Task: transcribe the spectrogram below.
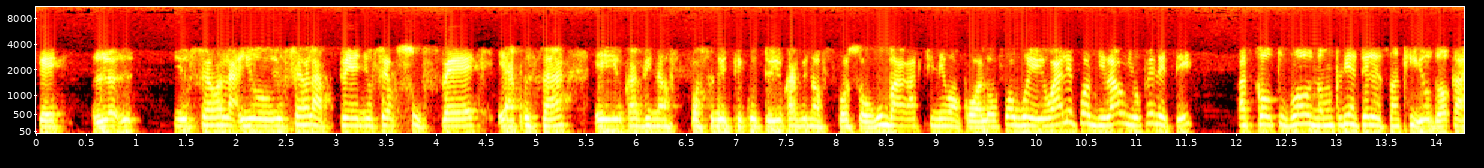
c'est le, ils faire la, faire la peine, ils faire souffrir, et après ça, et ils ont vu en force de côtés, ils ont vu en force, ou baratiner encore, alors faut voir, ils aller pour dire là où ont pénétré, parce qu'on trouve un homme plus intéressant qui yo, donc, à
